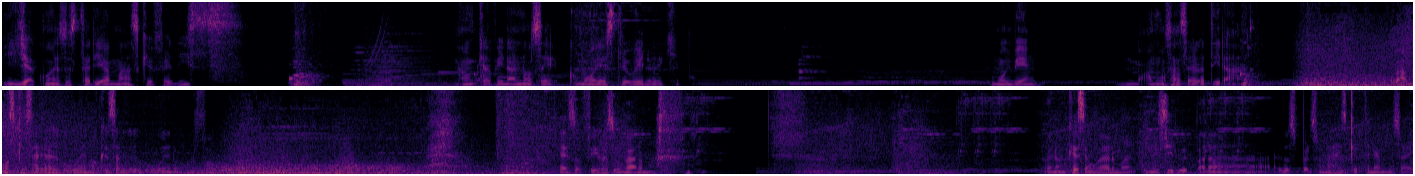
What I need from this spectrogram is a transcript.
Y ya con eso estaría más que feliz. Aunque al final no sé cómo voy a distribuir el equipo. Muy bien. Vamos a hacer la tirada. Vamos, que salga algo bueno, que salga algo bueno, por favor. Eso fijo es un arma. bueno, aunque sea un arma, me sirve para los personajes que tenemos ahí.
